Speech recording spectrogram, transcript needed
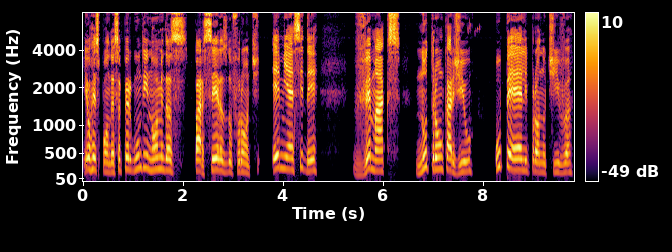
Eu respondo essa pergunta em nome das parceiras do Front MSD, Vmax, Nutron Cargill, UPL Pronutiva,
